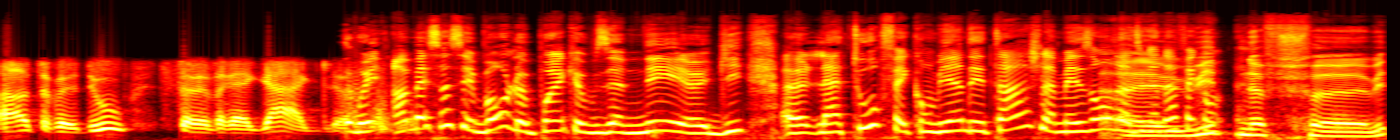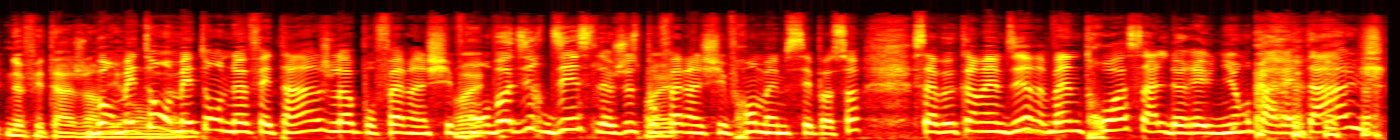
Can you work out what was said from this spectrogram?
entre nous, c'est un vrai gag. Là. Oui, ah ben ça c'est bon le point que vous amenez, euh, Guy. Euh, la tour fait combien d'étages La maison de Radio-Canada fait 8, 9, 8, 9 étages. Bon, mettons, mettons 9 étages là pour faire un chiffron. On va dire 10 là, juste pour faire un chiffron, même si c'est pas ça. Ça veut quand même dire 23 salles de réunion par étage.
